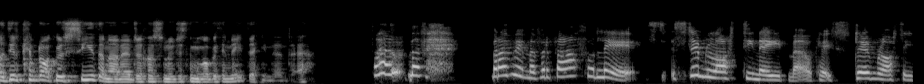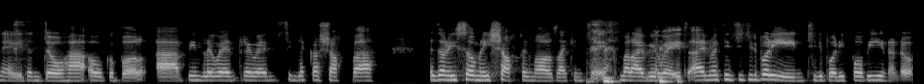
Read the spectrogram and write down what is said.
Oeddi'r Cymrogwyr sydd yna'n edrych os nhw jyst ddim yn gwybod beth i'n neud â hyn ynddo? Wel, mae Mae rhaid fi, mae fe'r fath o le, stym lot i wneud me, okay? stym lot i wneud yn Doha o gwbl, a fi'n rhywun, rhywun sy'n licio siopa, there's only so many shopping malls I can take, mae rhaid fi weid, a unwaith i ti wedi bod i un, ti wedi bod i bob un o'n nhw.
